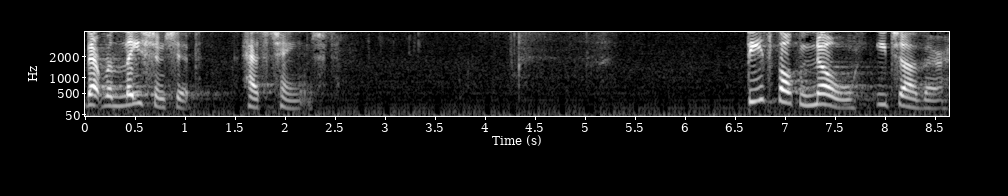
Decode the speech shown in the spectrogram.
that relationship has changed. These folk know each other.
